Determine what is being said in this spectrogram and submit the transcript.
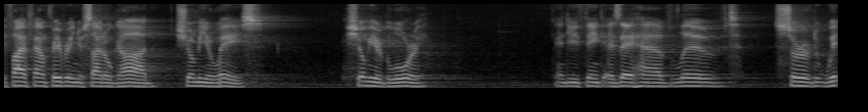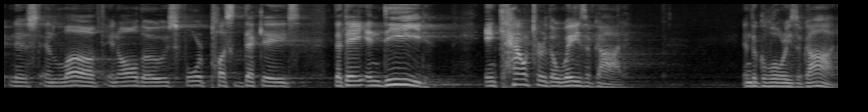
If I have found favor in your sight, O God, show me your ways, show me your glory. And do you think as they have lived, served, witnessed, and loved in all those four plus decades, that they indeed encounter the ways of God and the glories of God?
